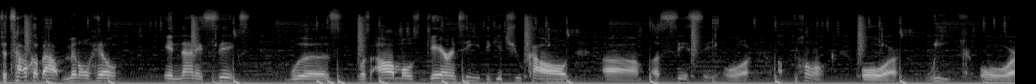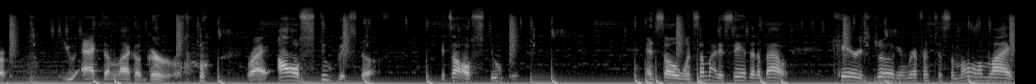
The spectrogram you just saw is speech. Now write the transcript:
To talk about mental health in 96 was was almost guaranteed to get you called um, a sissy or a punk or weak or you acting like a girl, right? All stupid stuff. It's all stupid. And so when somebody said that about Kerri Strug in reference to Simone, I'm like,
